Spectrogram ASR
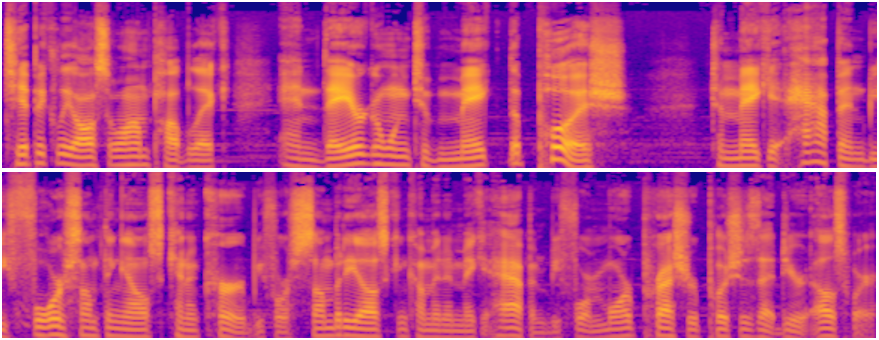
typically also on public, and they are going to make the push to make it happen before something else can occur, before somebody else can come in and make it happen, before more pressure pushes that deer elsewhere.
